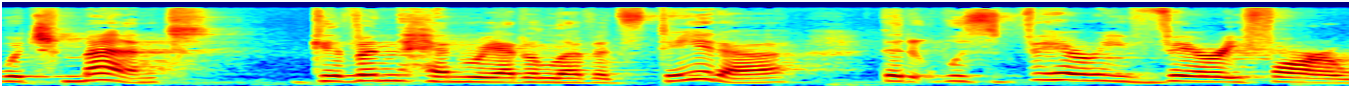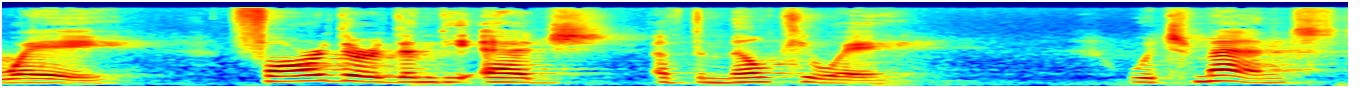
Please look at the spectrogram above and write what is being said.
which meant given Henrietta Leavitt's data, that it was very, very far away, farther than the edge of the Milky Way, which meant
